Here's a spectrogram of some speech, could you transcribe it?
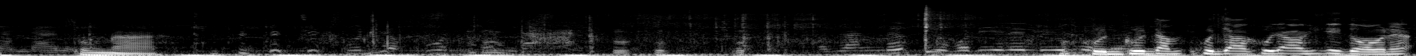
จำได้ไหมทุ่งนาคุณอย่าพูดนานกำลังนึกอยู่พอดีเลยลืมหมดคุณคุณจำคุณจะเอาคุณจะเอากี่ตัววันเนี้ย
